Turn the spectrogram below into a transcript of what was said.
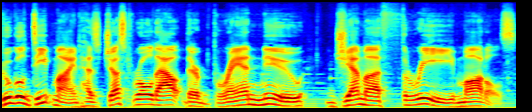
Google DeepMind has just rolled out their brand new Gemma 3 models.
